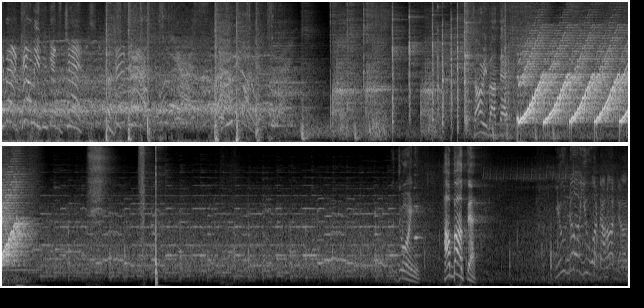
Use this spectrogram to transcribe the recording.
You better kill me if you get the chance. Sorry about that. Doing it. How about that? You know you want a hot dog.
